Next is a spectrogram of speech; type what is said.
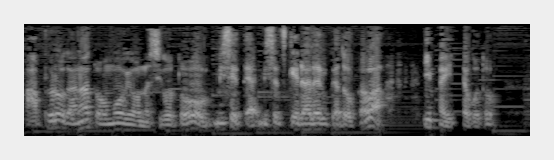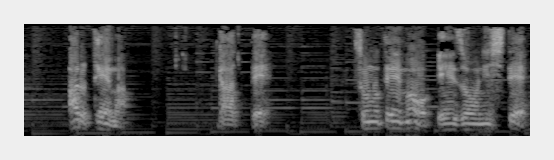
あ、プロだなと思うような仕事を見せて、見せつけられるかどうかは、今言ったこと、あるテーマがあって、そのテーマを映像にして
